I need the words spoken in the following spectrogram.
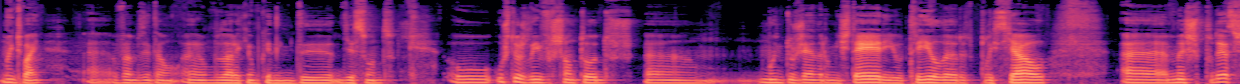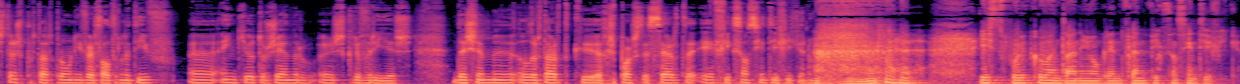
Muito bem. Uh, vamos então uh, mudar aqui um bocadinho de, de assunto. O, os teus livros são todos uh, muito do género mistério, thriller, policial, mas se pudesses transportar para um universo alternativo, em que outro género escreverias? Deixa-me alertar-te que a resposta certa é ficção científica, não é? Isto porque o António é um grande fã de ficção científica.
